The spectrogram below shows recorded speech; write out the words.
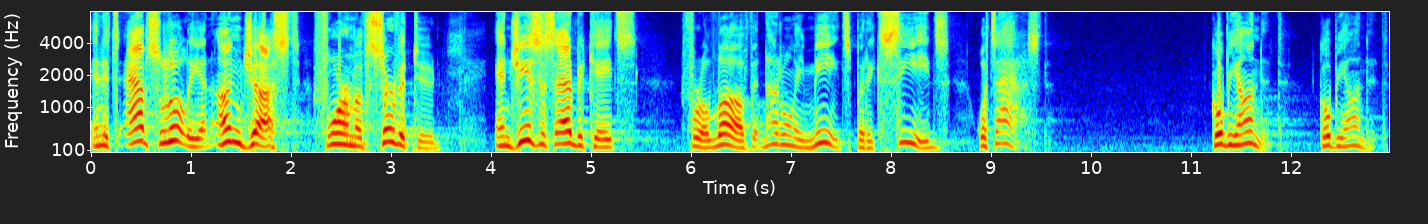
And it's absolutely an unjust form of servitude. And Jesus advocates for a love that not only meets, but exceeds what's asked. Go beyond it. Go beyond it.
